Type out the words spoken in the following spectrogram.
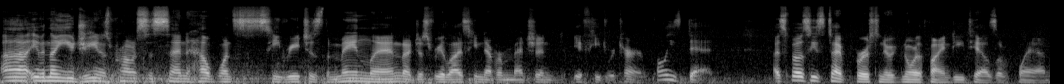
Uh, even though Eugene has promised to send help once he reaches the mainland, I just realized he never mentioned if he'd return. Well, he's dead. I suppose he's the type of person to ignore the fine details of a plan.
